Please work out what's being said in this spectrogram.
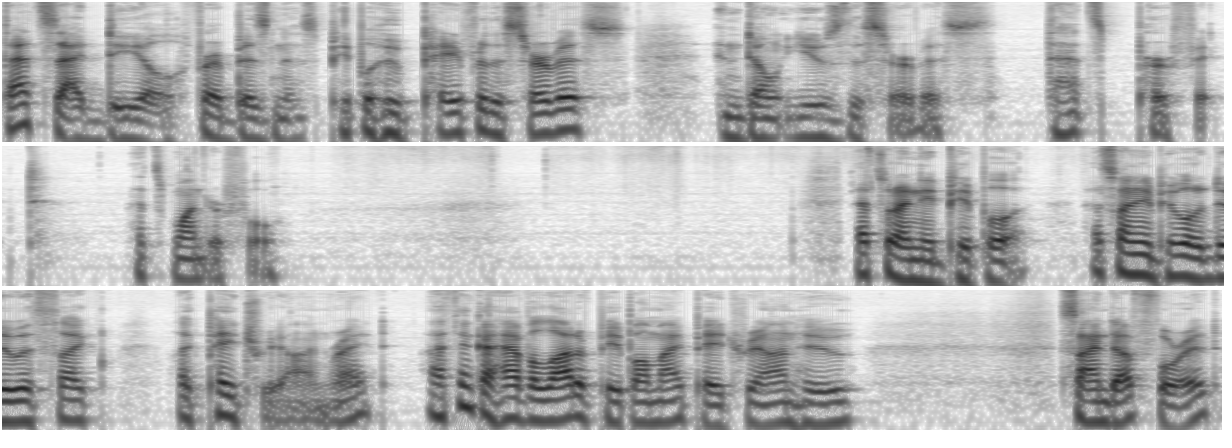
That's ideal for a business. People who pay for the service and don't use the service. That's perfect. That's wonderful. That's what I need people that's what I need people to do with like like Patreon, right? I think I have a lot of people on my Patreon who signed up for it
